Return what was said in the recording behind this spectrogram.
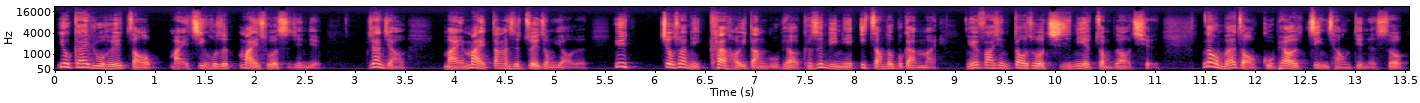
又该如何去找买进或者卖出的时间点？这样讲，买卖当然是最重要的，因为就算你看好一档股票，可是你连一张都不敢买，你会发现到最后其实你也赚不到钱。那我们要找股票的进场点的时候，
